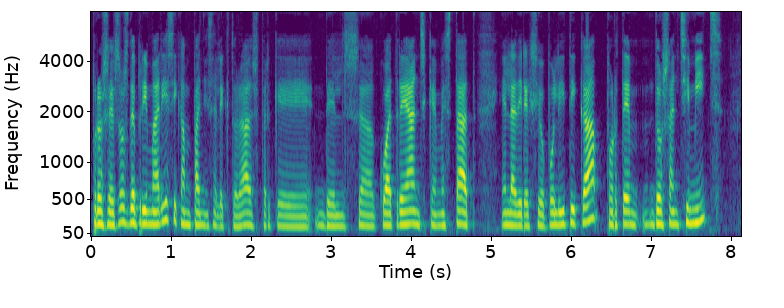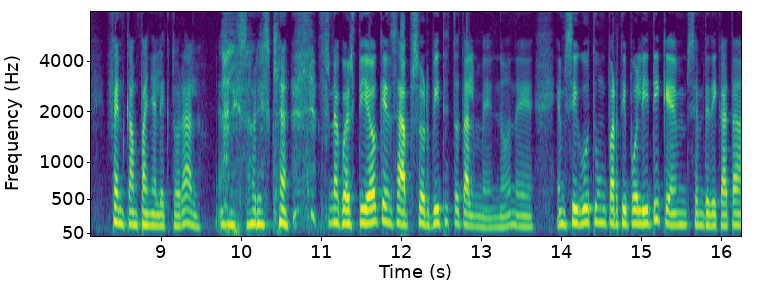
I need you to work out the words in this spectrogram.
processos de primàries i campanyes electorals, perquè dels eh, quatre anys que hem estat en la direcció política portem dos anys i mig fent campanya electoral. Aleshores, clar, és una qüestió que ens ha absorbit totalment. No? De, hem sigut un partit polític que ens hem dedicat a,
